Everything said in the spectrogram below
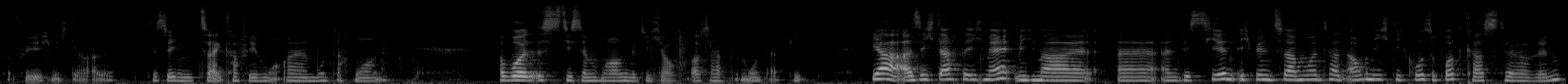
so fühle ich mich gerade. Deswegen zwei Kaffee äh, Montagmorgen. Obwohl es diesen Morgen natürlich auch außerhalb von Montag gibt. Ja, also ich dachte, ich melde mich mal äh, ein bisschen. Ich bin zwar momentan auch nicht die große Podcast-Hörerin,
